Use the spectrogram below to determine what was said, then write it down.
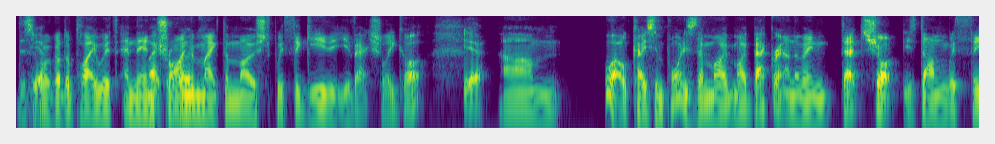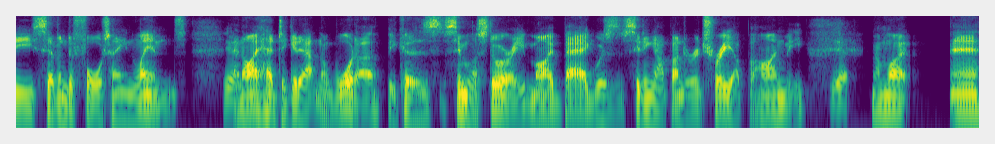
This is what I've got to play with, and then Make trying to make the most with the gear that you've actually got. Yeah. Um, well, case in point is that my my background. I mean, that shot is done with the seven to fourteen lens, Yeah. and I had to get out in the water because similar story. My bag was sitting up under a tree up behind me. Yeah. And I'm like, eh,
